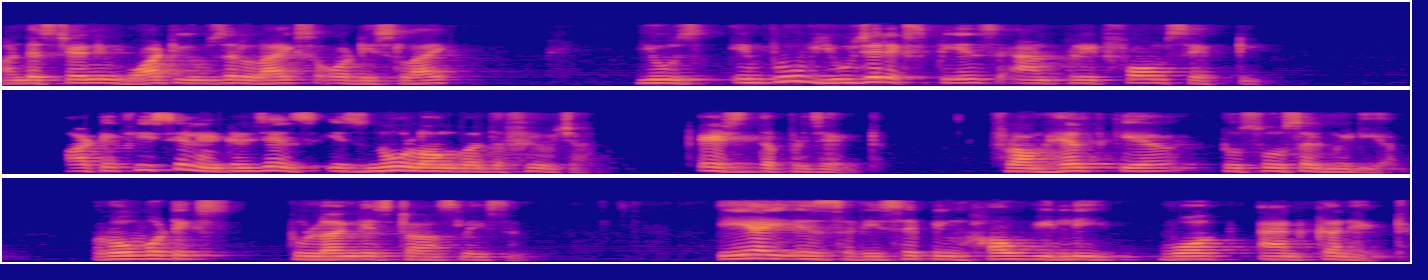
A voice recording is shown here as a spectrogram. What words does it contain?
understanding what user likes or dislike, use improve user experience and platform safety. Artificial intelligence is no longer the future, it's the present from healthcare to social media, robotics to language translation. AI is reshaping how we live, work and connect.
